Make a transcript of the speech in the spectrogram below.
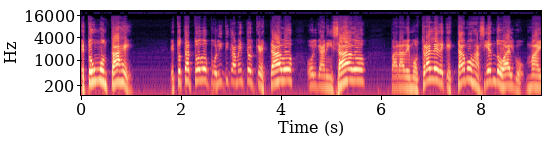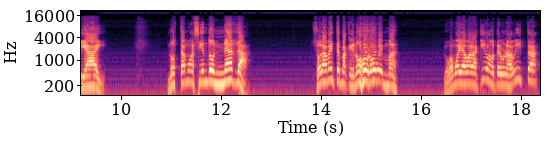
Esto es un montaje. Esto está todo políticamente orquestado, organizado, para demostrarle de que estamos haciendo algo. Mayay. No estamos haciendo nada. Solamente para que no joroben más. Lo vamos a llamar aquí, vamos a tener una vista,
